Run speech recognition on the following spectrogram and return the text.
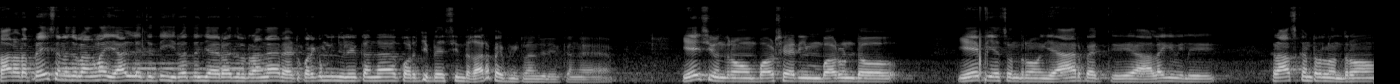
காரோட ப்ரைஸ் என்ன சொல்கிறாங்கன்னா ஏழு லட்சத்தி இருபத்தஞ்சாயிரரூவா சொல்கிறாங்க ரேட் குறைக்க முடியும்னு சொல்லியிருக்காங்க. குறைச்சி பேசி இந்த காரை பை பண்ணிக்கலாம்னு சொல்லியிருக்காங்க. ஏசி வந்துடும் பவர் ஷேரிங் பருண்டோ ஏபிஎஸ் வந்துடும் ஏர் பேக்கு அழகு வீலு கிராஸ் கண்ட்ரோல் வந்துடும்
